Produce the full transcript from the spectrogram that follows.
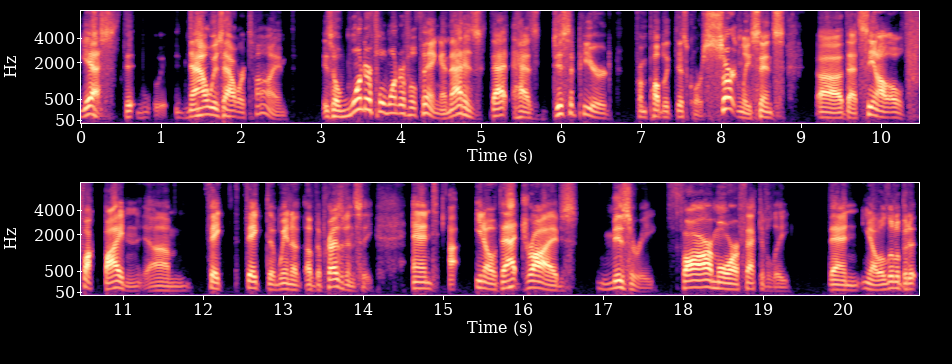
yes that now is our time is a wonderful wonderful thing and that is that has disappeared from public discourse certainly since uh, that senile old fuck biden um, faked faked the win of, of the presidency and uh, you know that drives misery far more effectively than you know a little bit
